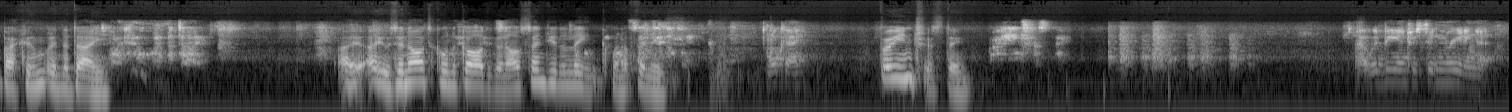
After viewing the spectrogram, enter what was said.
back in, in the day. I, I, it was an article in the Guardian. I'll send you the link when I finish. Okay. Very interesting. I would be interested in reading it.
